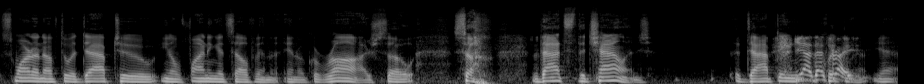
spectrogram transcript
smart enough to adapt to you know finding itself in in a garage. So so that's the challenge, adapting. Yeah, that's quickly. right. Yeah.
